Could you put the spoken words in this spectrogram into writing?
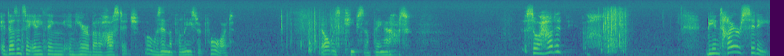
It doesn't say anything in here about a hostage. Well, it was in the police report. They always keep something out. So how did... The entire city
